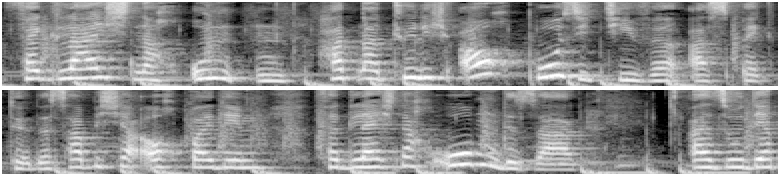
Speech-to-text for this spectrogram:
Vergleich nach unten hat natürlich auch positive Aspekte. Das habe ich ja auch bei dem Vergleich nach oben gesagt. Also der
